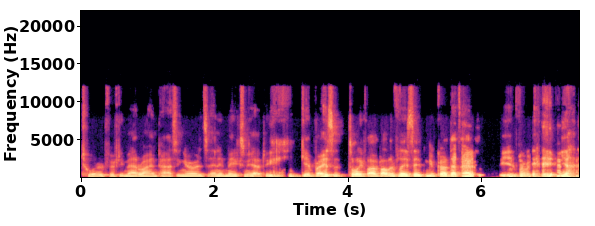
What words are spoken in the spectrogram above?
250 Matt Ryan passing yards, and it makes me have to get Bryce a $25 play PlayStation gift card. That's actually it for me. yeah,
